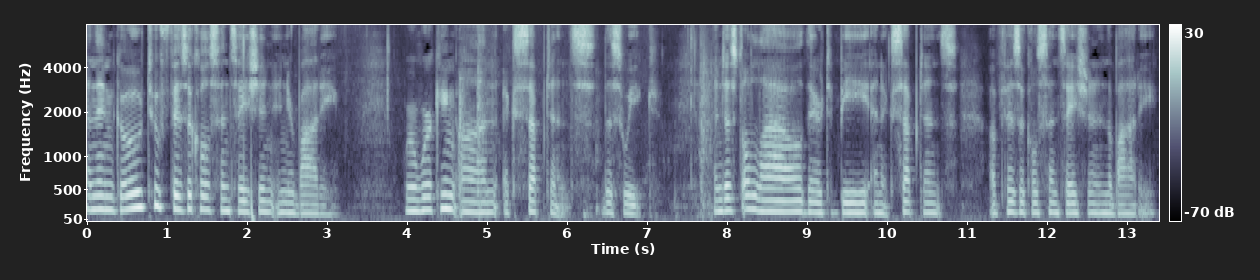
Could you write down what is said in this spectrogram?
And then go to physical sensation in your body. We're working on acceptance this week. And just allow there to be an acceptance of physical sensation in the body.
